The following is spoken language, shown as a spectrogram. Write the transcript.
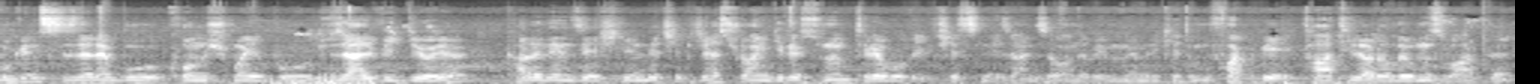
Bugün sizlere bu konuşmayı, bu güzel videoyu Karadeniz eşliğinde çekeceğiz. Şu an Giresun'un Tirebolu ilçesindeyiz. Aynı zamanda benim memleketim. Ufak bir tatil aralığımız vardı.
